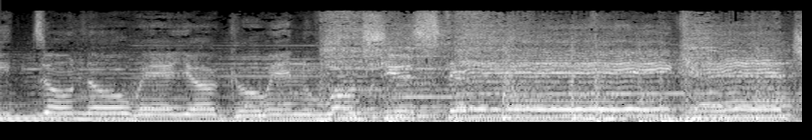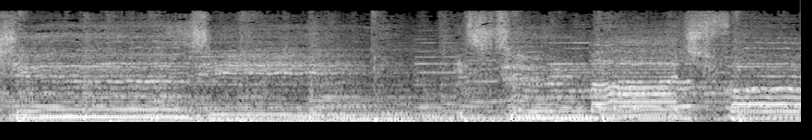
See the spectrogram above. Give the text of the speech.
We don't know where you're going. Won't you stay? Can't see? It's too much for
